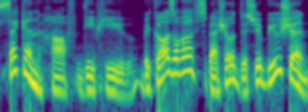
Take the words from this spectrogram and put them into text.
second half DPU because of a special distribution.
